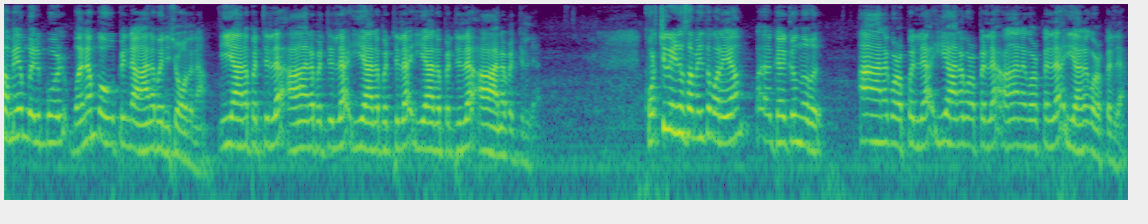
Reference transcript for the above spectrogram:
സമയം വരുമ്പോൾ വനം വകുപ്പിന്റെ ആന പരിശോധന ഈ ആന പറ്റില്ല ആ ആന പറ്റില്ല ഈ ആന പറ്റില്ല ഈ ആന പറ്റില്ല ആ ആന പറ്റില്ല. കുറച്ച് കഴിഞ്ഞ സമയത്ത് പറയാം കേൾക്കുന്നത്. ആ ആന കുഴപ്പമില്ല ഈ ആന കുഴപ്പമില്ല ആ ആന കുഴപ്പമില്ല ഈ ആന കുഴപ്പമില്ല.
